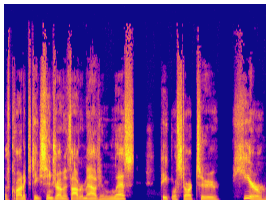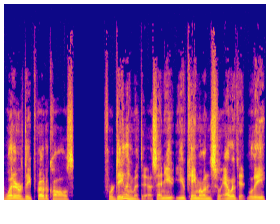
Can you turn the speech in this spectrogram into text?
of chronic fatigue syndrome and fibromyalgia unless people start to hear what are the protocols for dealing with this. And you you came on so elegantly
